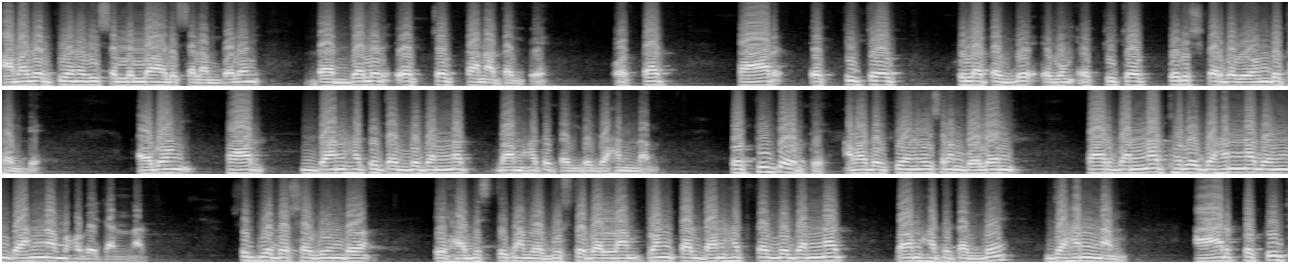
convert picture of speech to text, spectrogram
আমাদের প্রিয় নবী সাল্লাল্লাহু আলাইহি সাল্লাম বলেন, দাজ্জালের এক চোখ কানা থাকবে। অর্থাৎ তার একটি চোখ খোলা থাকবে এবং একটি চোখ পরিষ্কারভাবে অন্ধ থাকবে এবং তার ডান হাতে থাকবে জান্নাত, বাম হাতে থাকবে জাহান্নাম। প্রকৃত অর্থে আমাদের প্রিয় নবী সাল্লাম বলেন, তার জান্নাত হবে জাহান্নাম এবং জাহান্নাম হবে জান্নাত। সুপ্রিয় দর্শক বৃন্দ, এই হাদিস থেকে আমরা বুঝতে পারলাম, এবং তার ডান হাতে থাকবে জান্নাত, বাম হাতে থাকবে জাহান্নাম। আর প্রকৃত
